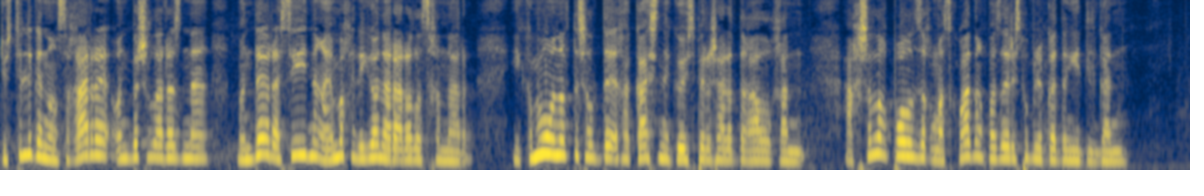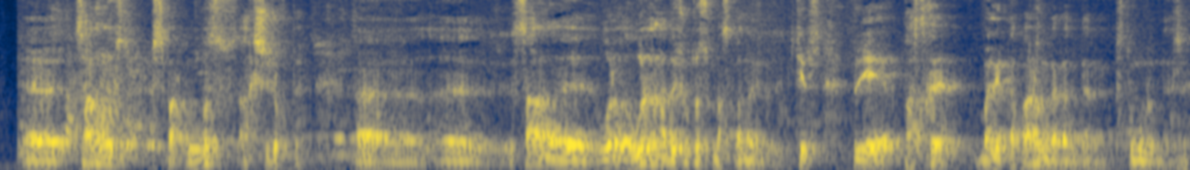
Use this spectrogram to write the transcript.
Жүстілігінің сығары 11 жыл аразына мұнда Россияның аймақ регионары араласқанар. 2016 жылды Хакасины көспері жарады қалған. Ақшылық полызық Москвадың Паза Республикадың етілген. Сағын спаркулбыз ақшы жоқты. Урганда чутос Москвада типс при пасхы балет апарымдар андары біздің урында же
